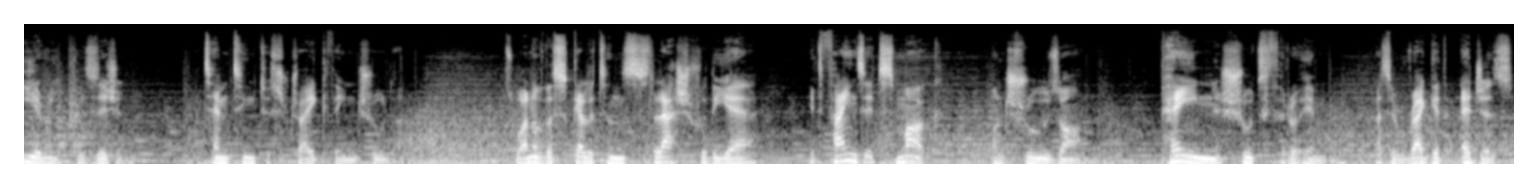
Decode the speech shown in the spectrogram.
eerie precision, attempting to strike the intruder. As one of the skeletons slash through the air, it finds its mark on Shrew's arm. Pain shoots through him as the ragged edges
